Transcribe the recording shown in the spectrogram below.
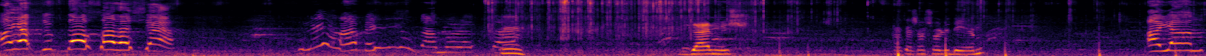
Ayaklıktan savaşı. Bu ne ya? Burası. Hı. Güzelmiş. Arkadaşlar şöyle diyelim. Ayağım.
